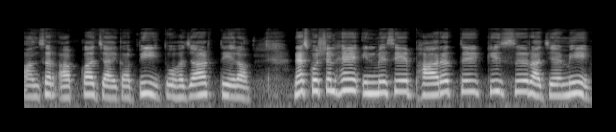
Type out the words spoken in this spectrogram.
आंसर आपका जाएगा बी 2013 नेक्स्ट क्वेश्चन है, इनमें से भारत किस राज्य में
